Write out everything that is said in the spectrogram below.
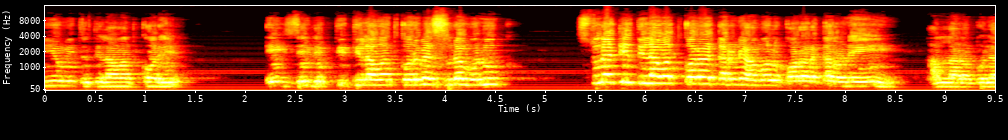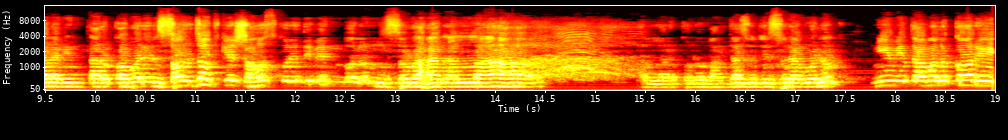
নিয়মিত তিলাওয়াত করে, এই যে ব্যক্তি তিলাওয়াত করবে সূরা মুলুক, সূরাটি তিলাওয়াত করার কারণে, আমল করার কারণে আল্লাহ রাব্বুল আলামিন তার কবরের সলজবকে সহজ করে দিবেন বলুন, সুবহানাল্লাহ। আল্লাহর কোন বান্দা যদি সূরা মুলুক নিয়মিত আমল করে।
